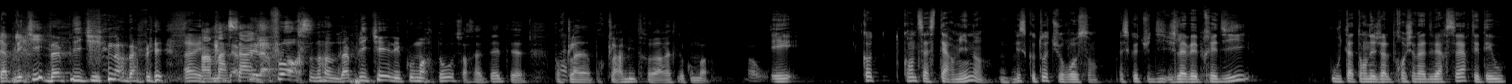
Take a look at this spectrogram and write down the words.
D'appeler qui D'appeler qui Non, d'appeler. Ah oui. Un massage. la force, d'appliquer les coups marteaux sur sa tête euh, pour que la- pour que l'arbitre arrête le combat. Et quand, quand ça se termine, Mhm. qu'est-ce que toi tu ressens? Est-ce que tu dis, je l'avais prédit, ou t'attends déjà le prochain adversaire? T'étais où?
